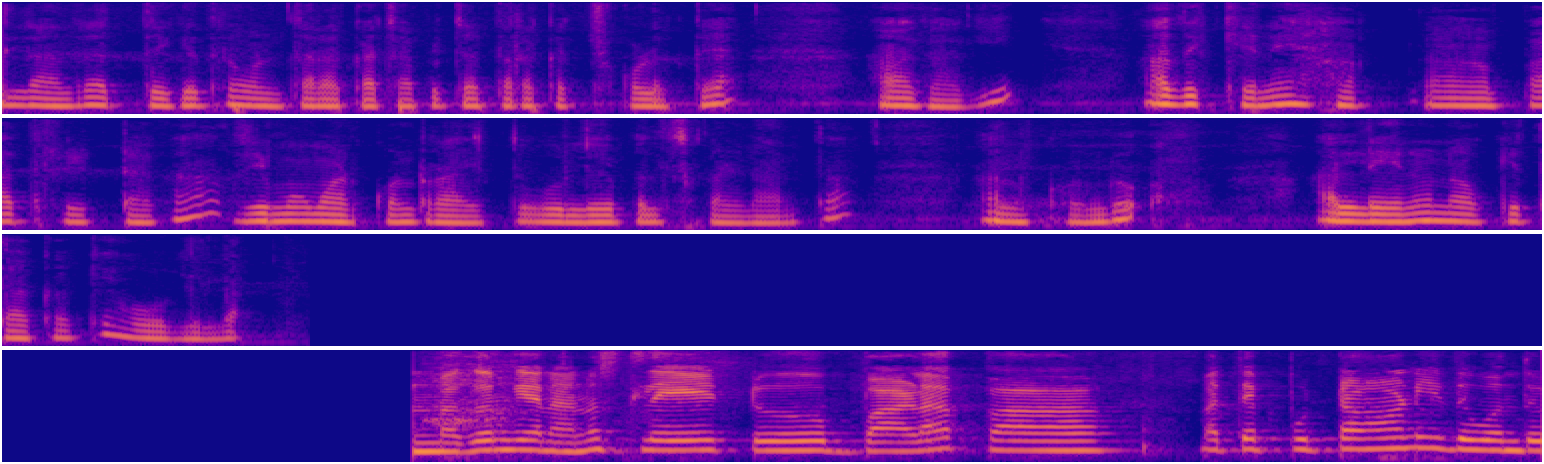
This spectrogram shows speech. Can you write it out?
ಇಲ್ಲಾಂದರೆ ಅದು ತೆಗೆದ್ರೆ ಒಂಥರ ಕಚಾಪಿಚ ಥರ ಕಚ್ಕೊಳ್ಳುತ್ತೆ. ಹಾಗಾಗಿ ಅದಕ್ಕೇ ಪಾತ್ರೆ ಇಟ್ಟಾಗ ರಿಮೂವ್ ಮಾಡ್ಕೊಂಡ್ರೆ ಆಯಿತು ಲೇಬಲ್ಸ್ಗಳನ್ನ ಅಂತ ಅಂದ್ಕೊಂಡು ಅಲ್ಲೇನೂ ನಾವು ಕಿತ್ತಾಕೋಕ್ಕೆ ಹೋಗಿಲ್ಲ. ಮಗನಿಗೆ ನಾನು ಸ್ಲೇಟು, ಬಳಪ, ಮತ್ತು ಪುಟಾಣಿದು ಒಂದು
